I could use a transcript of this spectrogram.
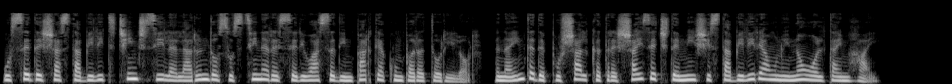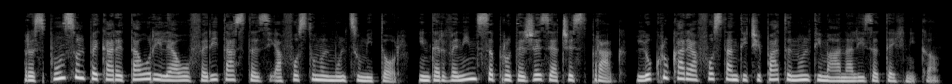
USD și-a stabilit 5 zile la rând o susținere serioasă din partea cumpărătorilor, înainte de pușal către 60.000 și stabilirea unui nou all-time high. Răspunsul pe care taurile au oferit astăzi a fost unul mulțumitor, intervenind să protejeze acest prag, lucru care a fost anticipat în ultima analiză tehnică.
